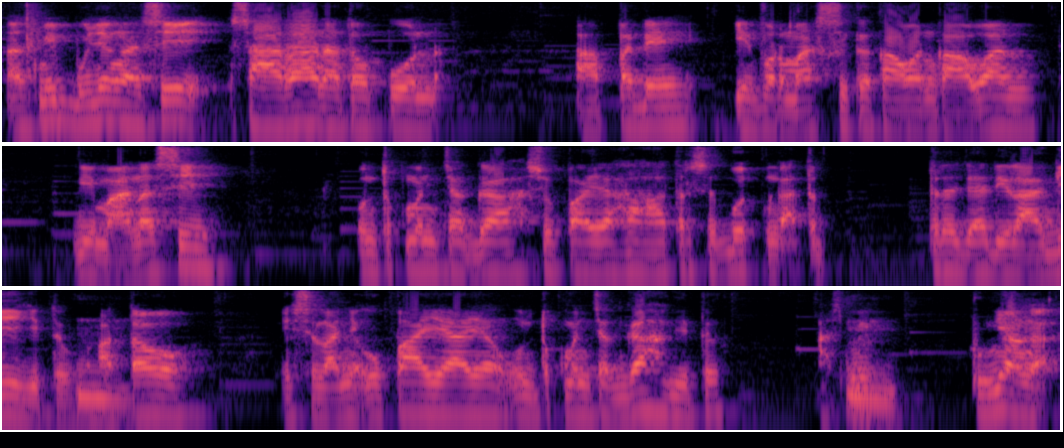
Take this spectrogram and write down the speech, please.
Asmi punya nggak sih saran ataupun apa deh informasi ke kawan-kawan gimana sih untuk mencegah supaya hal-hal tersebut nggak ter- terjadi lagi gitu Hmm. atau istilahnya upaya yang untuk mencegah gitu Asmi Hmm. punya nggak?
